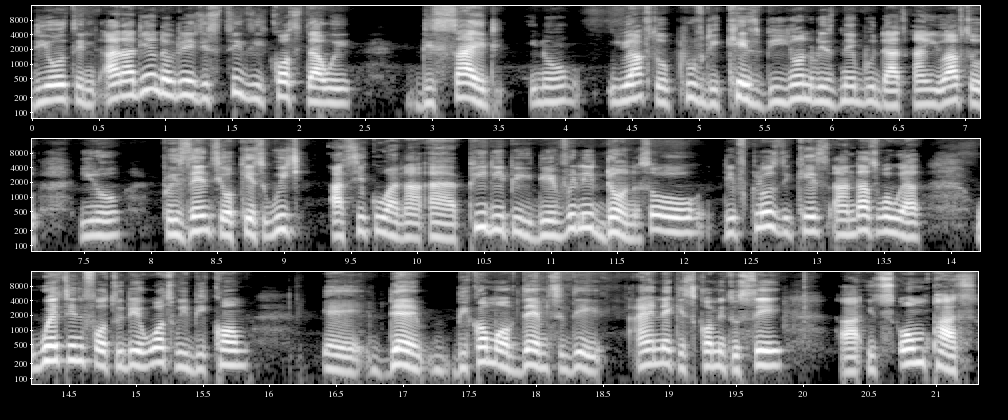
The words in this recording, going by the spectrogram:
the whole thing. And at the end of the day it's still the court that we decide you know you have to prove the case beyond reasonable doubt and you have to you know present your case which Atiku and uh, PDP, they've really done. So they've closed the case, and that's what we are waiting for today. What will become uh, them, become of them today? INEC is coming to say uh, its own part.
